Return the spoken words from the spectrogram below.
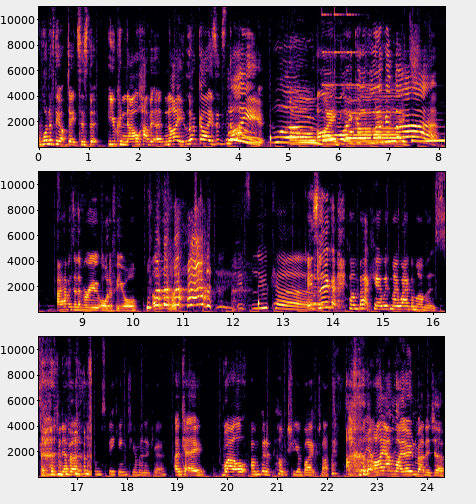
One of the updates is that you can now have it at night. Look guys, it's night! Whoa! Oh Oh my my god, god. look at that! I have a delivery order for you all. Oh, no. it's Luka. It's Luka! Come back here with my Wagamamas. Never. I'm speaking to your manager. Okay, well, I'm gonna puncture your bike tire. I am my own manager.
